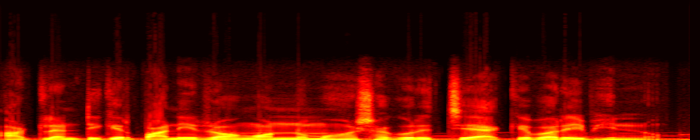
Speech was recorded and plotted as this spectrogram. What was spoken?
আটলান্টিকের পানির রং অন্য মহাসাগরের চেয়ে একেবারেই ভিন্ন।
